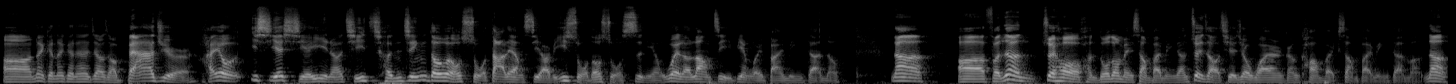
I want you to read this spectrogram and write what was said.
啊那个那个那个叫做 Badger，还有一些协议呢，其实曾经都有锁大量 CRV，一锁都锁四年，为了让自己变为白名单哦。那啊，反正最后很多都没上白名单，最早其实就 Y N 跟 Convex 上白名单嘛。那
